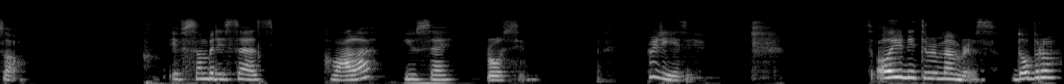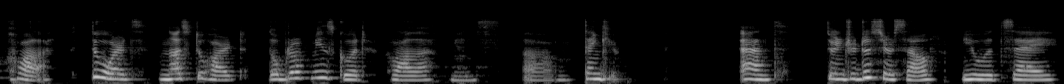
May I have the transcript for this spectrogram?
So, if somebody says hvala, you say prosim. Pretty easy. So all you need to remember is dobro, hvala. Two words, not too hard. Dobro means good, hvala means um, thank you. And to introduce yourself, you would say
